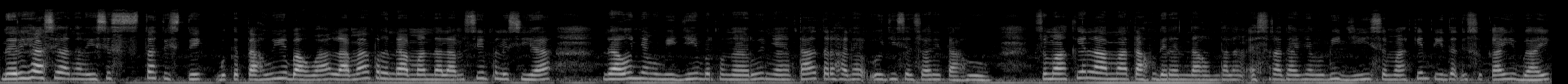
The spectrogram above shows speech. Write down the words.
Dari hasil analisis statistik diketahui bahwa lama perendaman dalam simplicia daun yang biji berpengaruh nyata terhadap uji sensori tahu. Semakin lama tahu direndam dalam ekstra daun yang biji, semakin tidak disukai baik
